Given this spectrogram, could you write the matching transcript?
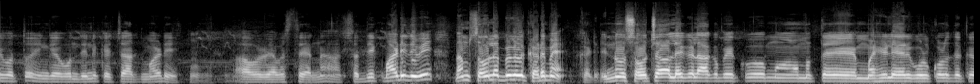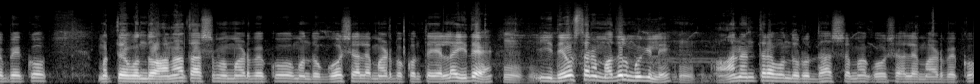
ಐವತ್ತು ಹಿಂಗೆ ಒಂದು ದಿನಕ್ಕೆ ಚಾರ್ಜ್ ಮಾಡಿ ಅವ್ರ ವ್ಯವಸ್ಥೆಯನ್ನ ಸದ್ಯಕ್ಕೆ ಮಾಡಿದ್ದೀವಿ ನಮ್ಮ ಸೌಲಭ್ಯಗಳು ಕಡಿಮೆ. ಇನ್ನೂ ಶೌಚಾಲಯಗಳಾಗಬೇಕು ಮತ್ತು ಮಹಿಳೆಯರಿಗೆ ಉಳ್ಕೊಳ್ಳೋದಕ್ಕೆ ಬೇಕು ಮತ್ತೆ ಒಂದು ಅನಾಥಾಶ್ರಮ ಮಾಡಬೇಕು ಒಂದು ಗೋಶಾಲೆ ಮಾಡಬೇಕು ಅಂತ ಎಲ್ಲ ಇದೆ. ಈ ದೇವಸ್ಥಾನ ಮೊದಲು ಮುಗಿಲಿ ಆನಂತರ ಒಂದು ವೃದ್ಧಾಶ್ರಮ ಗೋಶಾಲೆ ಮಾಡಬೇಕು.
